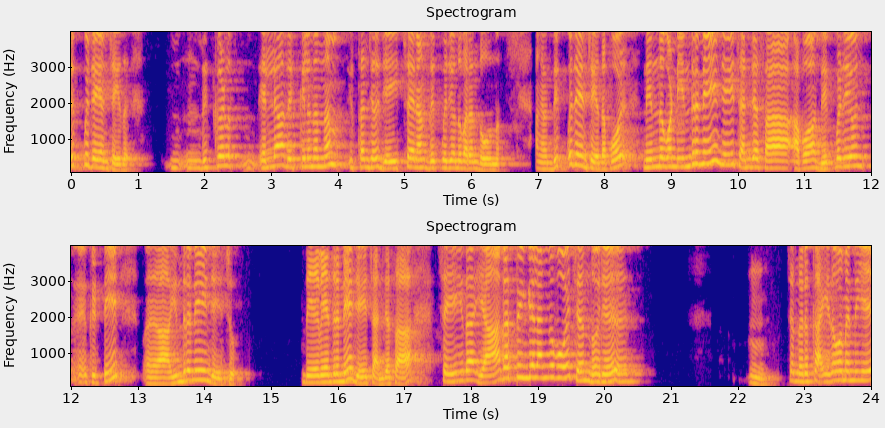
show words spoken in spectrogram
ദിഗ്വിജയം ചെയ്ത്. ദിക്കുകൾ എല്ലാ ദിക്കിൽ നിന്നും യുദ്ധം ചെയ്ത് ജയിച്ചതിനാണ് ദിഗ്വിജയം എന്ന് പറയാൻ തോന്നുന്നു. അങ്ങനെ ദിഗ്വിജയം ചെയ്തപ്പോൾ നിന്നുകൊണ്ട് ഇന്ദ്രനെയും ജയിച്ച് അഞ്ജസ അപ്പോൾ ദിഗ്വിജയവും കിട്ടി ഇന്ദ്രനെയും ജയിച്ചു. ദേവേന്ദ്രനെ ജയിച്ച അഞ്ജസ ചെയ്ത യാഗത്തിങ്കൽ അങ്ങ് പോയി ചെന്നൊരു ചെന്നൊരു കൈതവമെന്നിയേ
